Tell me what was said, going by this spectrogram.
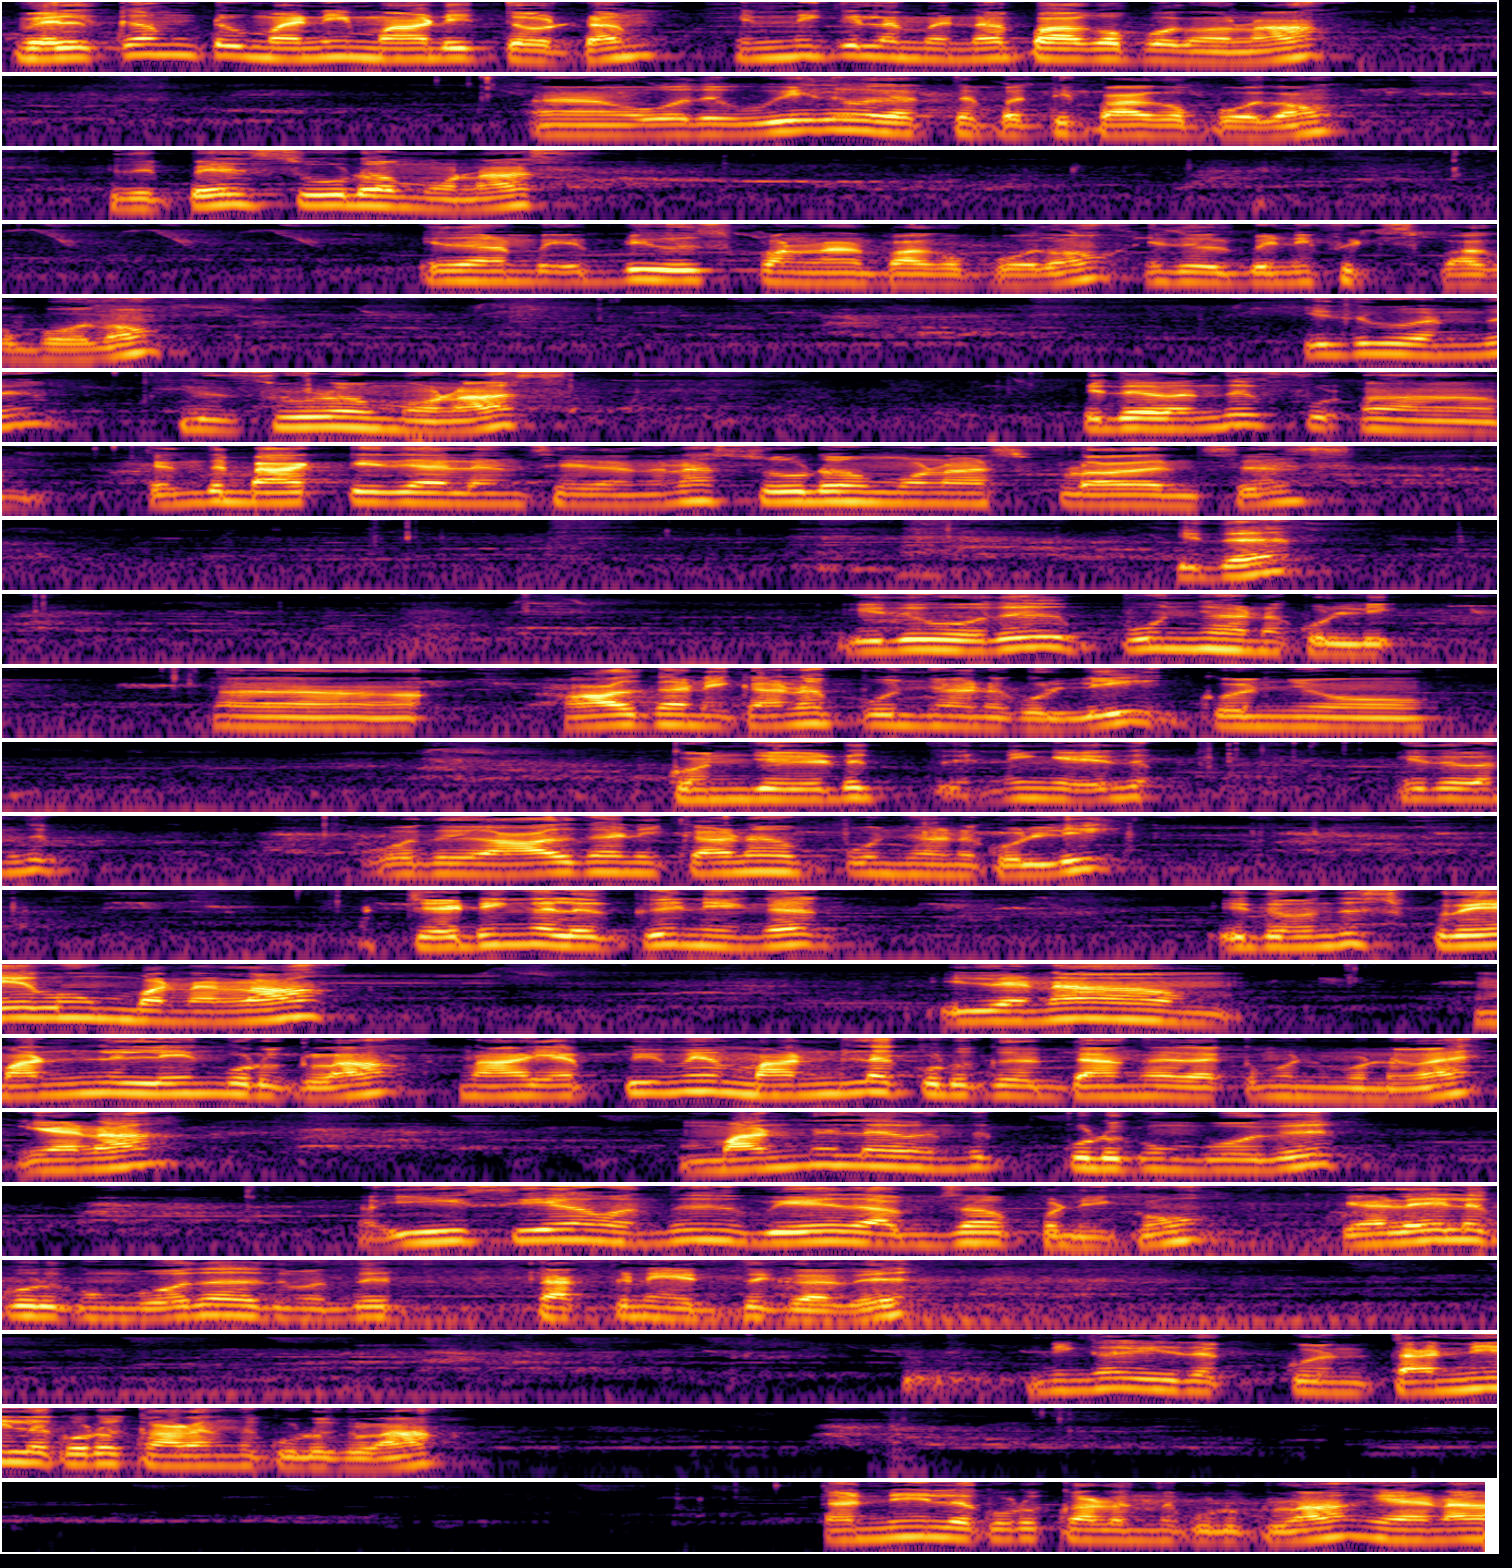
Welcome to மணி மாடி தோட்டம் இன்னைக்கு நம்ம என்ன பார்க்க போதோம்னா ஒரு உயிர் உதத்தை பற்றி பார்க்க போதும் இது பேர் சூடோமோனாஸ் இதை நம்ம எப்படி யூஸ் பண்ணலாம்னு பார்க்க போதும் இது ஒரு பெனிஃபிட்ஸ் பார்க்க போதும் இது வந்து இது சூடோமோனாஸ் இதை வந்து எந்த பாக்டீரியாலன்னு செய்கிறாங்கன்னா சூடோமோனாஸ் ஃப்ளாரன்சன்ஸ் இதை இது ஒரு பூஞ்சான கொல்லி. ஆர்கானிக்கான பூஞ்சான கொல்லி. கொஞ்சம் கொஞ்சம் எடுத்து நீங்கள் இது இது வந்து ஒரு ஆர்கானிக்கான பூஞ்சான கொல்லி. செடிங்களுக்கு நீங்கள் இது வந்து ஸ்ப்ரேவும் பண்ணலாம். இல்லைன்னா மண்ணுலேயும் கொடுக்கலாம். நான் எப்பயுமே மண்ணில் கொடுக்கறது தாங்க ரெக்கமெண்ட் பண்ணுவேன். ஏன்னா மண்ணில் வந்து கொடுக்கும்போது ஈஸியாக வந்து வேர் அப்சர்வ் பண்ணிக்கும். இலையில கொடுக்கும்போது அது வந்து டக்குன்னு எடுத்துக்காது. நீங்கள் இதை கொஞ்சம் தண்ணியில் கூட கலந்து கொடுக்கலாம். தண்ணியில் கூட கலந்து கொடுக்கலாம். ஏன்னா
